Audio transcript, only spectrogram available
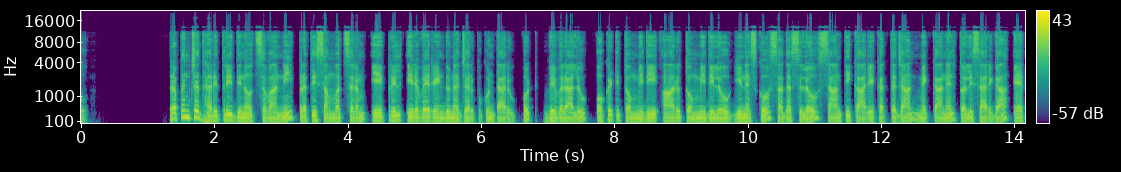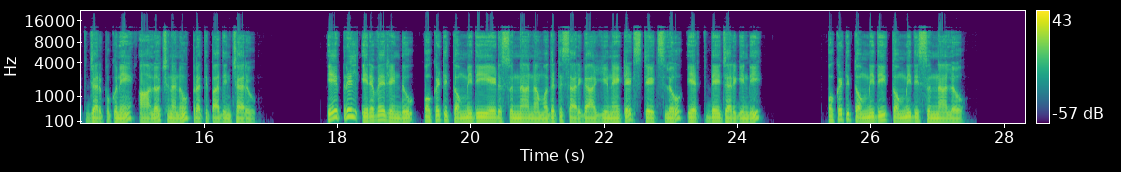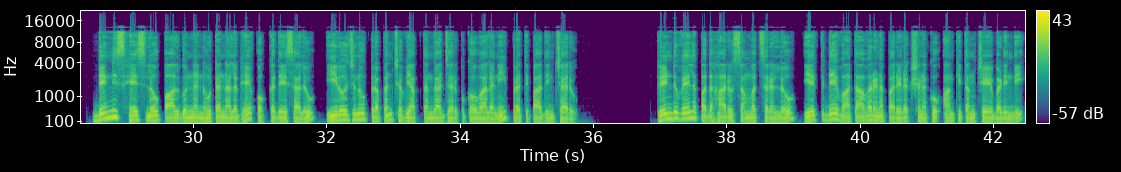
ప్రపంచ ధరిత్రి దినోత్సవాన్ని ప్రతి సంవత్సరం ఏప్రిల్ ఇరవై రెండున జరుపుకుంటారు. ఒట్ వివరాలు ఒకటి తొమ్మిది ఆరు తొమ్మిదిలో యునెస్కో సదస్సులో శాంతి కార్యకర్త జాన్ మెక్కానెల్ తొలిసారిగా ఎర్త్ జరుపుకునే ఆలోచనను ప్రతిపాదించారు. ఏప్రిల్ ఇరవై రెండు ఒకటి తొమ్మిది ఏడు సున్నాన మొదటిసారిగా యునైటెడ్ స్టేట్స్లో ఎర్త్ డే జరిగింది. ఒకటి తొమ్మిది తొమ్మిది సున్నాలో డెన్నిస్ హేస్లో పాల్గొన్న నూట నలభై ఒక్క దేశాలు ఈ రోజును ప్రపంచవ్యాప్తంగా జరుపుకోవాలని ప్రతిపాదించారు. రెండు వేల పదహారు సంవత్సరంలో ఎర్త్ డే వాతావరణ పరిరక్షణకు అంకితం చేయబడింది.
